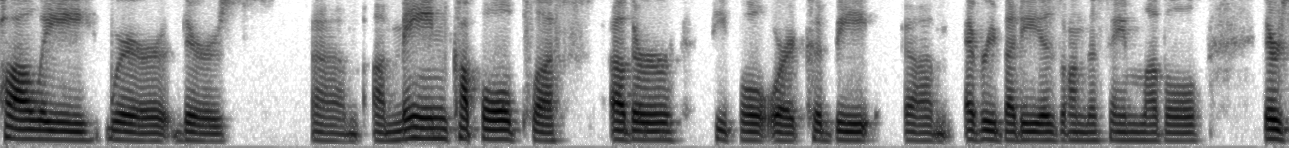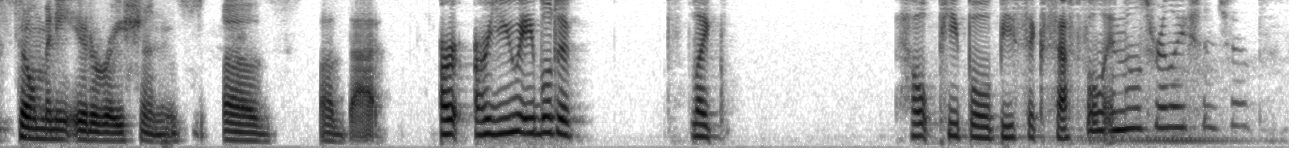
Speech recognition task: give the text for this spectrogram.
poly where there's um, a main couple plus other people, or it could be um, everybody is on the same level. There's so many iterations of of that. are are you able to like help people be successful in those relationships?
